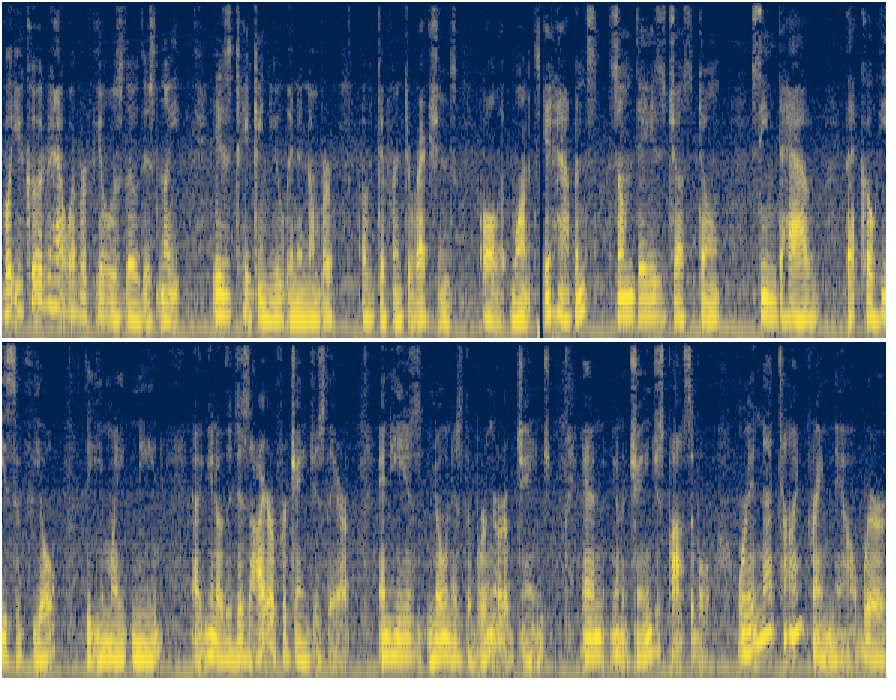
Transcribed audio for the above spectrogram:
But you could, however, feel as though this Knight is taking you in a number of different directions all at once. It happens. Some days just don't seem to have that cohesive feel that you might need. Uh, you know, the desire for change is there, and he is known as the bringer of change, and you know, change is possible. We're in that time frame now where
